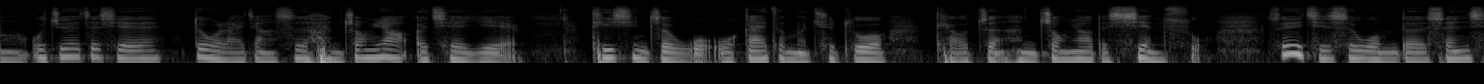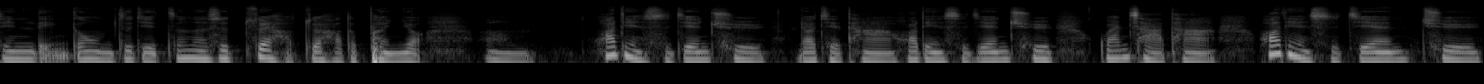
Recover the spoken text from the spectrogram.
嗯，我觉得这些对我来讲是很重要，而且也提醒着我，我该怎么去做调整，很重要的线索。所以，其实我们的身心灵跟我们自己真的是最好最好的朋友。嗯，花点时间去了解他，花点时间去观察他，花点时间去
